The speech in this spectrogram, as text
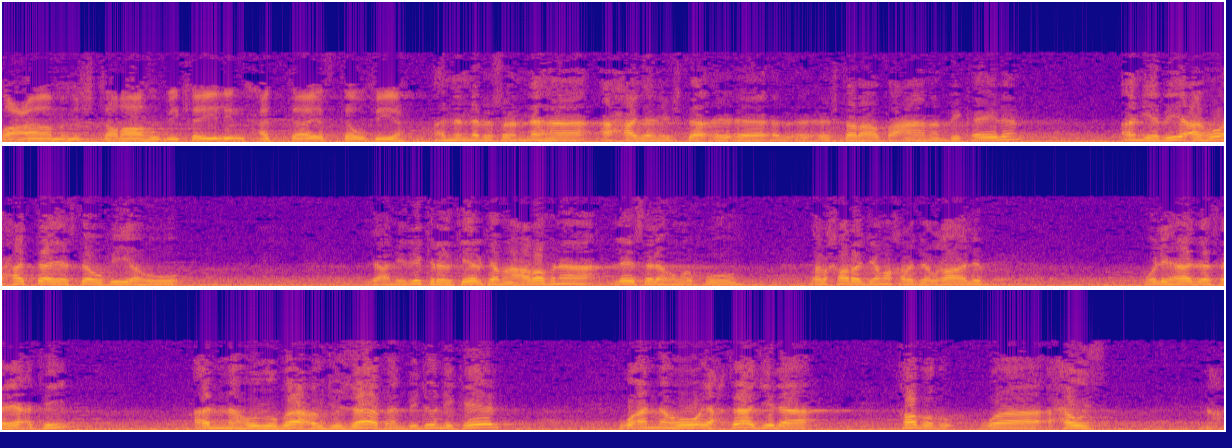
طعاما اشتراه بكيل حتى يستوفيه أن النبي صلى الله عليه وسلم نهى أحدا اشترى طعاما بكيل أن يبيعه حتى يستوفيه. يعني ذكر الكيل كما عرفنا ليس له مفهوم بل خرج مخرج الغالب. ولهذا سيأتي أنه يباع جزافا بدون كيل وأنه يحتاج إلى قبض وحوز. نعم.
